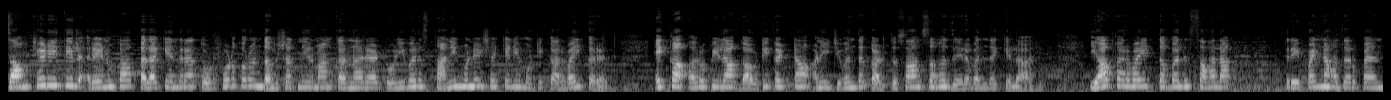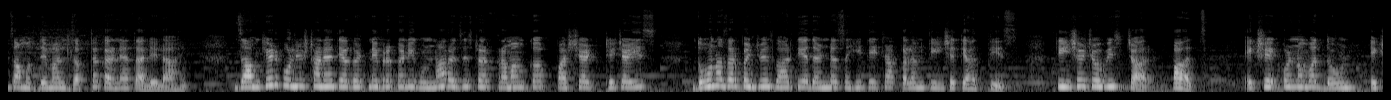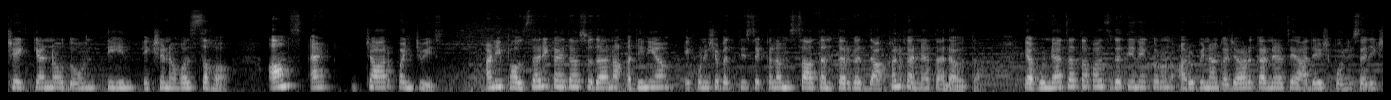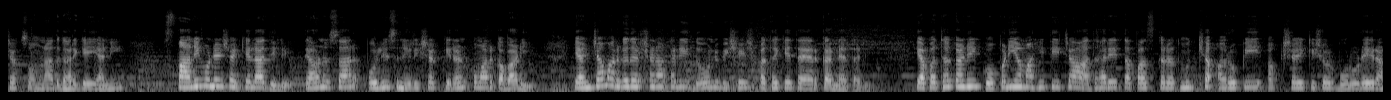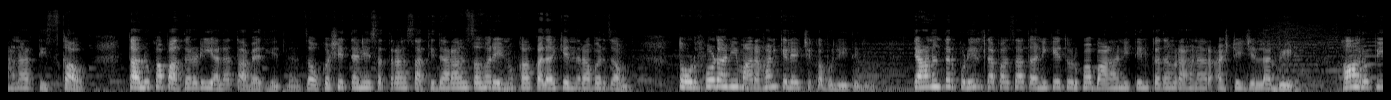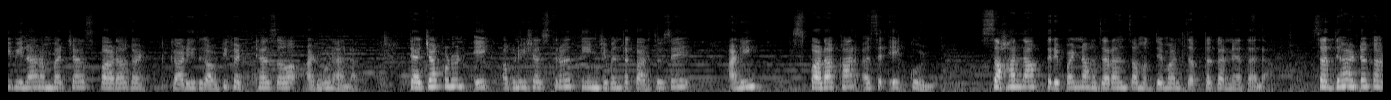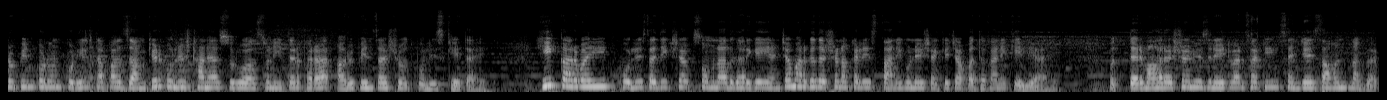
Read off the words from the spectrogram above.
जामखेड येथील रेणुका कला केंद्रात तोडफोड करून दहशत निर्माण करणाऱ्या टोळीवर स्थानिक गुन्हे शाखेने मोठी कारवाई करत एका आरोपीला गावठी कट्टा आणि जिवंत काडतुसांसह जेरबंद केला आहे. या कारवाईत तब्बल सहा लाख त्रेपन्न हजार रुपयांचा मुद्देमाल जप्त करण्यात आलेला आहे. जामखेड पोलीस ठाण्यात या घटनेप्रकरणी गुन्हा रजिस्टर क्रमांक पाचशे अठ्ठेचाळीस दोन हजार पंचवीस भारतीय दंड संहितेच्या कलम तीनशे तेहत्तीस तीनशे चोवीस चार पाच एकशे एकोणनव्वद दोन एकशे एक्क्याण्णव दोन तीन एकशे नव्वदसह आर्म्स ॲक्ट चार पंचवीस आणि फौजदारी कायदा सुधारणा अधिनियम एकोणीसशे बत्तीसचे कलम सात अंतर्गत दाखल करण्यात आला होता. या गुन्ह्याचा तपास गतीने करून आरोपींना गजाआड करण्याचे आदेश पोलीस अधीक्षक सोमनाथ घारगे यांनी स्थानिक गुन्हे शाखेला दिले. त्यानुसार पोलीस निरीक्षक किरण कुमार कबाडी यांच्या मार्गदर्शनाखाली दोन विशेष पथके तयार करण्यात आली. या पथकाने गोपनीय माहितीच्या आधारे तपास करत मुख्य आरोपी अक्षय किशोर बोरुडे राहणार तिसगाव. तालुका पाथर्डी याला ताब्यात घेतलं. चौकशीत त्याने सतरा साथीदारांसह रेणुका कला केंद्रावर जाऊन तोडफोड आणि मारहाण केल्याची कबुली दिली. त्यानंतर पुढील तपासात अनिकेत उर्फ बाळा नितीन कदम राहणार आष्टी जिल्हा बीड. हा आरोपी विना नंबरच्या स्पाडा गाडीत गावठी कठ्ठ्यासह आढळून आला. त्याच्याकडून एक अग्निशस्त्र तीन जिवंत काडतुसे आणि स्पाडाकार असे एकूण सहा लाख त्रेपन्न हजारांचा मुद्देमाल जप्त करण्यात आला. सध्या अटक आरोपींकडून पुढील तपास जामखेड पोलीस ठाण्यात सुरू असून इतर फरार आरोपींचा शोध पोलीस घेत आहेत. ही कारवाई पोलीस अधीक्षक सोमनाथ घारगे यांच्या मार्गदर्शनाखाली स्थानिक गुन्हे शाखेच्या पथकाने केली आहे. उत्तर महाराष्ट्र न्यूज नेटवर्कसाठी संजय सावंत नगर.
